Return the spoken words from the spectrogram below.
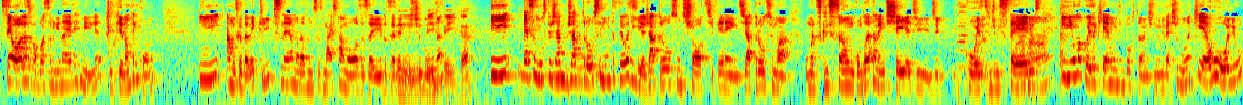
você olha e fala, bom, essa menina é vermelha, porque não tem como. E a música dela é Eclipse, né? Uma das músicas mais famosas aí do pré-debut de Sim, Luna. perfeita. E essa música já, já trouxe muita teoria, já trouxe uns shots diferentes, já trouxe uma, uma descrição completamente cheia de, de coisas, assim, de mistérios. E uma coisa que é muito importante no universo de Luna, que é o olho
